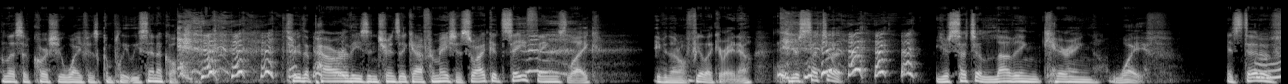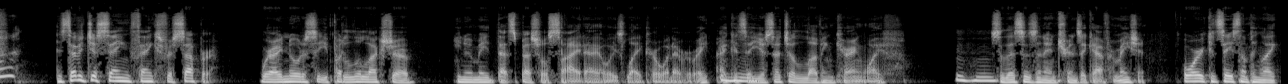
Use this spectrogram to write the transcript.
Unless of course your wife is completely cynical. Through the power of these intrinsic affirmations. So I could say things like, even though I don't feel like it right now, you're such a you're such a loving, caring wife. Instead of instead of just saying thanks for supper, where I notice that you put a little extra, you know, made that special side I always like or whatever, right? I could say mm-hmm. you're such a loving, caring wife. Mm-hmm. So this is an intrinsic affirmation. Or you could say something like,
